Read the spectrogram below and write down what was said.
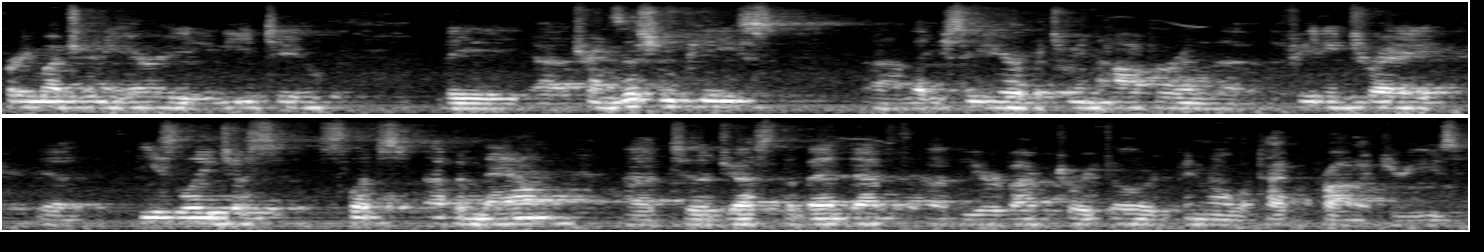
pretty much any area you need to. The uh, transition piece um, that you see here between the hopper and the, the feeding tray easily just slips up and down uh, to adjust the bed depth of your vibratory filler depending on what type of product you're using.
